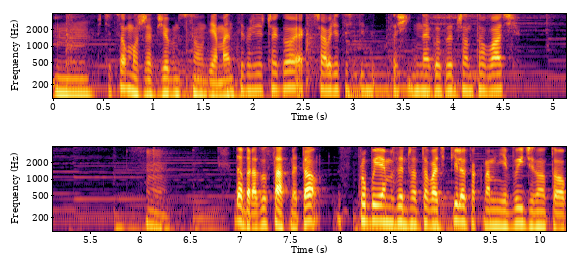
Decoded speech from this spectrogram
mm, wiecie co, może wziąłbym ze sobą diamenty w razie czego, jak trzeba będzie coś, coś innego zenchantować. Hmm. Dobra, zostawmy to. Spróbujemy zenchantować kill off, jak nam nie wyjdzie, no to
